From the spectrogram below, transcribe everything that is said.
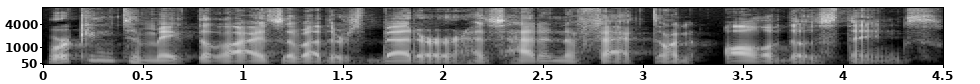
Working to make the lives of others better has had an effect on all of those things.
